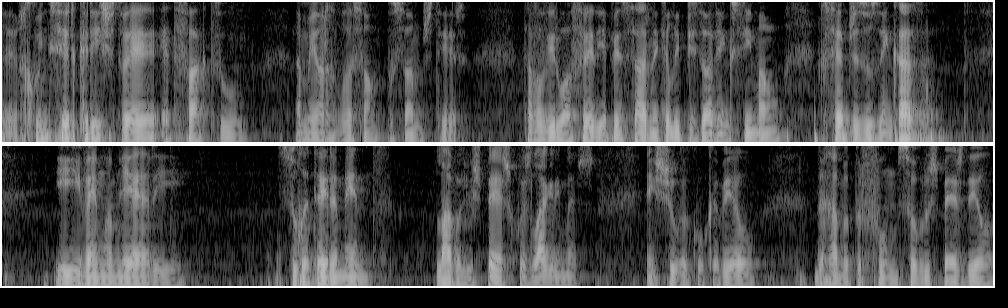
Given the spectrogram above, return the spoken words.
Eh, reconhecer Cristo é, é, de facto a maior revelação que possamos ter. Estava a ouvir o Alfredo e a pensar naquele episódio em que Simão recebe Jesus em casa e vem uma mulher e sorrateiramente lava-lhe os pés com as lágrimas, enxuga com o cabelo, derrama perfume sobre os pés dele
